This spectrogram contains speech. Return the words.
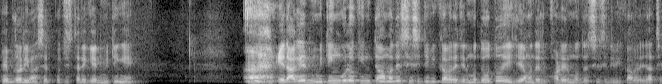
ফেব্রুয়ারি মাসের পঁচিশ তারিখের মিটিংয়ে এর আগের মিটিংগুলো কিন্তু আমাদের সিসিটিভি কাভারেজের মধ্যে হতো, এই যে আমাদের ঘরের মধ্যে সিসিটিভি কাভারেজ আছে।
